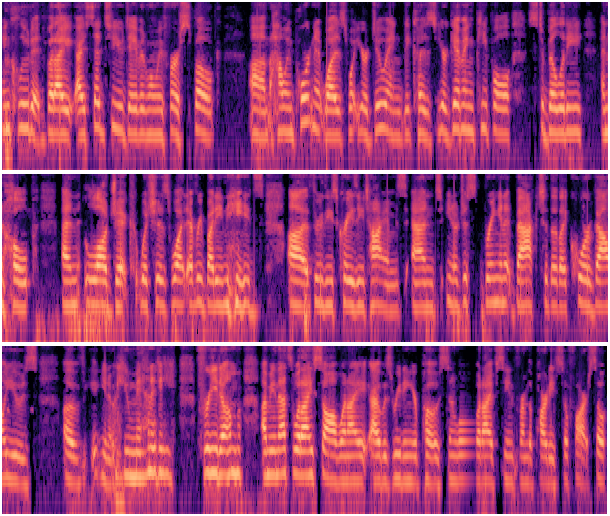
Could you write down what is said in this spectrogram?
included. But I, I said to you, David, when we first spoke, um, how important it was what you're doing because you're giving people stability and hope and logic, which is what everybody needs uh, through these crazy times. And, you know, just bringing it back to the like core values of you know humanity freedom. I mean that's what i saw when i i was reading your posts and what i've seen from the party so far. So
